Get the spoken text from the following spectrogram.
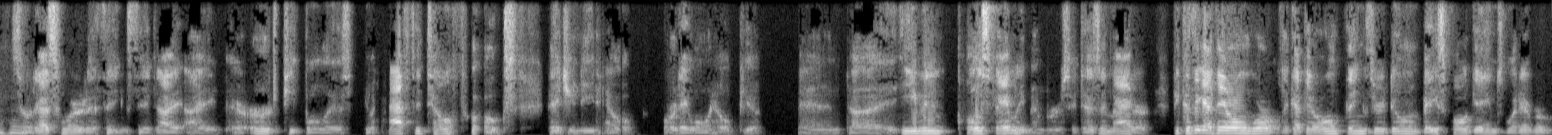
Mhm. So that's one of the things that I, I urge people is you have to tell folks that you need help or they won't help you. And uh, even close family members, it doesn't matter because they got their own world. They got their own things they're doing, baseball games, whatever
